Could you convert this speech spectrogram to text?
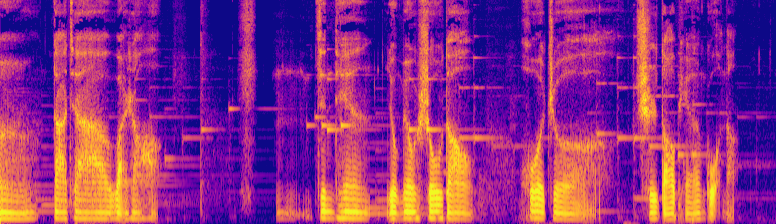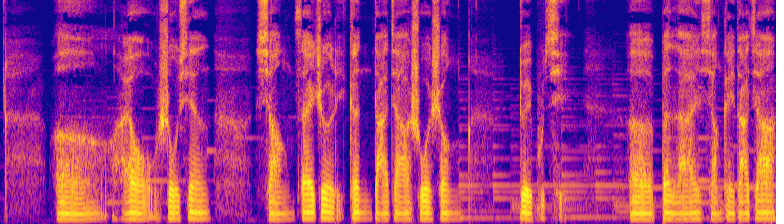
嗯，大家晚上好。嗯，今天有没有收到或者吃到平安果呢？嗯，还有，首先想在这里跟大家说声对不起。呃，本来想给大家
